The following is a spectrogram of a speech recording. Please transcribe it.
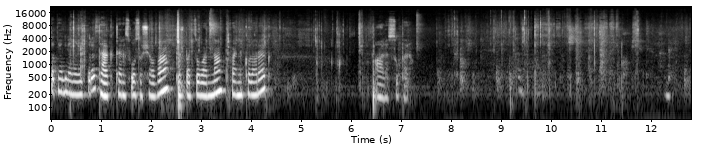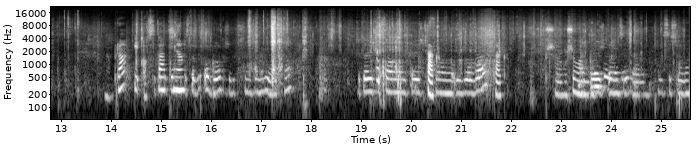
Ostatnia odmiana jest teraz? Tak, teraz łososiowa, też bardzo ładna, fajny kolorek. Ale super. Dobra, i ostatnia. Postawię obok, żeby to się nie pomyliło, co? Bo to jeszcze są, to jeszcze Tak. są różowe. Tak, przełożyłam. To już będzie ciekawe. Łososiowe.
